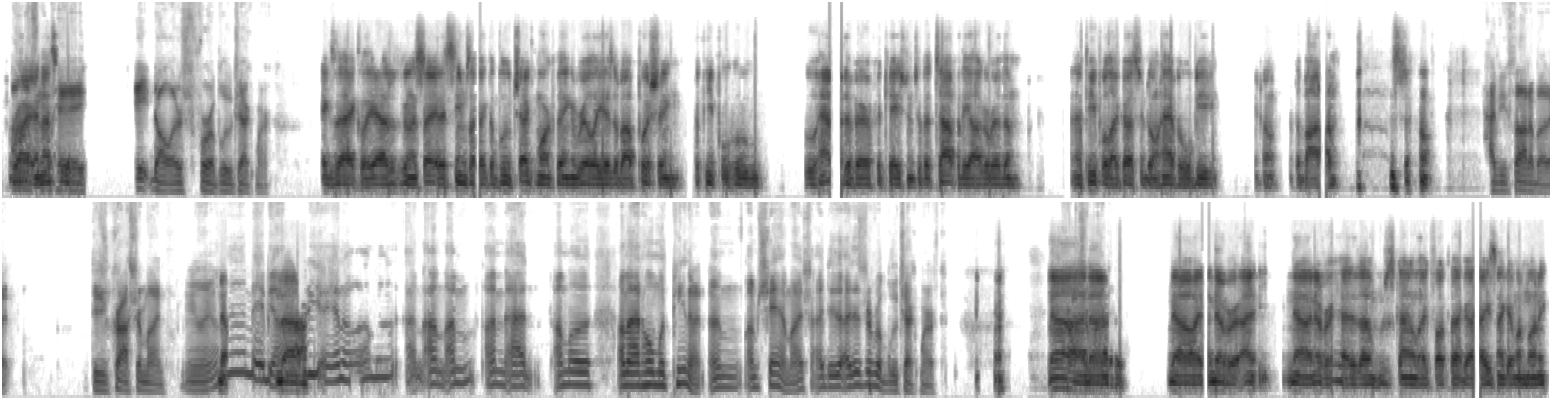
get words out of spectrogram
Right, and that's pay eight dollars for a blue check mark. Exactly. Yeah, I was going to say it seems like the blue check mark thing really is about pushing the people who who have the verification to the top of the algorithm, and the people like us who don't have it will be, you know, at the bottom. so, have you thought about it? Did you cross your mind? You're like, no. eh, maybe I'm Nah. pretty, you know, I'm, I'm, I'm, I'm, at, I'm a, I'm at home with Peanut. I'm, I'm sham. I, I did, I deserve a blue check mark. no, no, no, I never, I, no, I never had it. I'm just kind of like, fuck that guy. He's not getting my money.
